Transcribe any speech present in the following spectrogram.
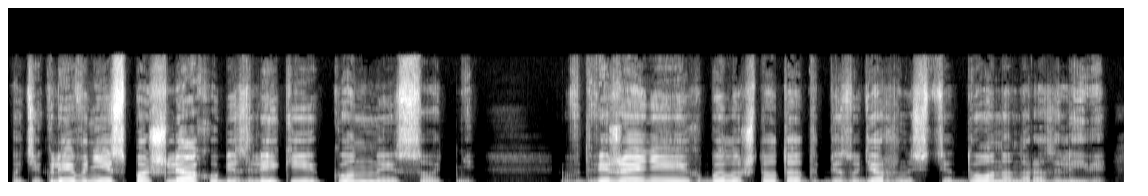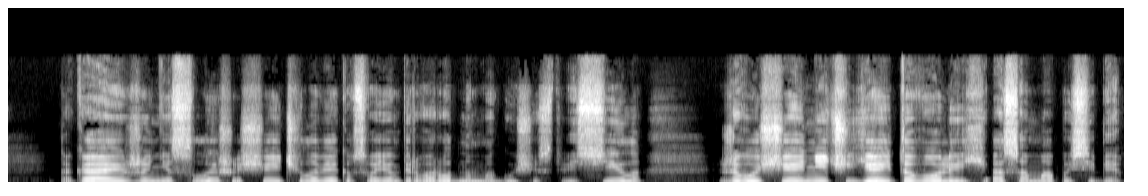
потекли вниз по шляху безликие конные сотни. В движении их было что-то от безудержности дона на разливе — такая же неслышащая человека в своем первородном могуществе сила, живущая не чьей-то волей, а сама по себе.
